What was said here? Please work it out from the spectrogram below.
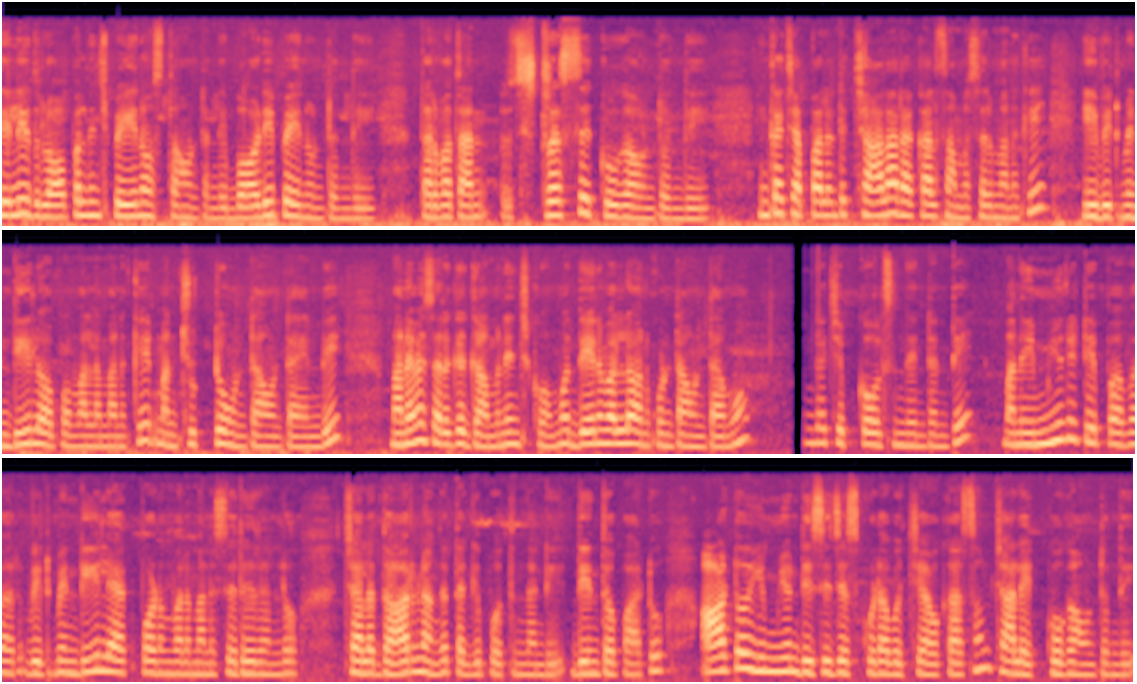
తెలియదు లోపల నుంచి పెయిన్ వస్తూ ఉంటుంది బాడీ పెయిన్ ఉంటుంది తర్వాత స్ట్రెస్ ఎక్కువగా ఉంటుంది. ఇంకా చెప్పాలంటే చాలా రకాల సమస్యలు మనకి ఈ విటమిన్ డి లోపం వల్ల మనకి మన చుట్టూ ఉంటా ఉంటాయండి. మనమే సరిగ్గా గమనించుకోము దేనివల్ల అనుకుంటా ఉంటాము. ఇంకా చెప్పుకోవాల్సింది ఏంటంటే మన ఇమ్యూనిటీ పవర్ విటమిన్ డి లేకపోవడం వల్ల మన శరీరంలో చాలా దారుణంగా తగ్గిపోతుందండి. దీంతో పాటు ఆటో ఇమ్యూన్ డిసీజెస్ కూడా వచ్చే అవకాశం చాలా ఎక్కువగా ఉంటుంది.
